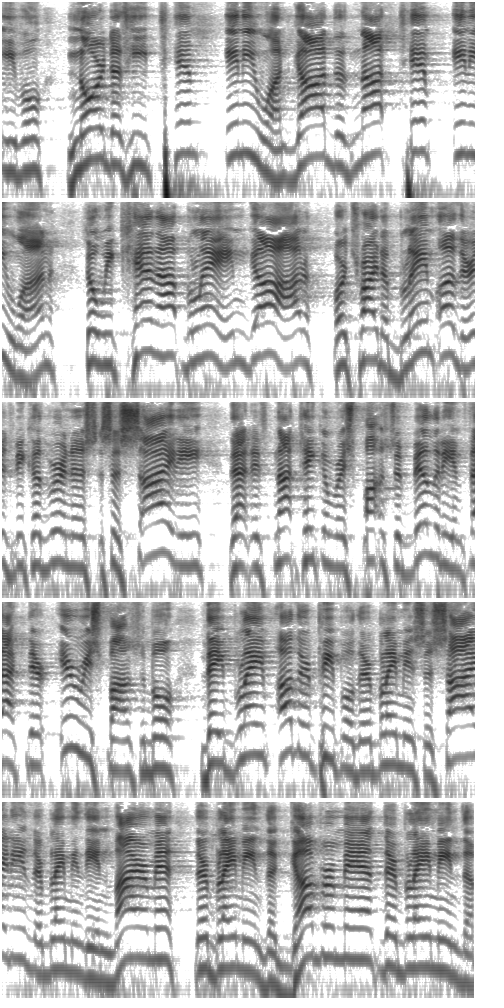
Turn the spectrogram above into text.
evil, nor does he tempt anyone. God does not tempt anyone. So we cannot blame God or try to blame others because we're in a society that is not taking responsibility. In fact, they're irresponsible they blame other people. They're blaming society. They're blaming the environment. They're blaming the government. They're blaming the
